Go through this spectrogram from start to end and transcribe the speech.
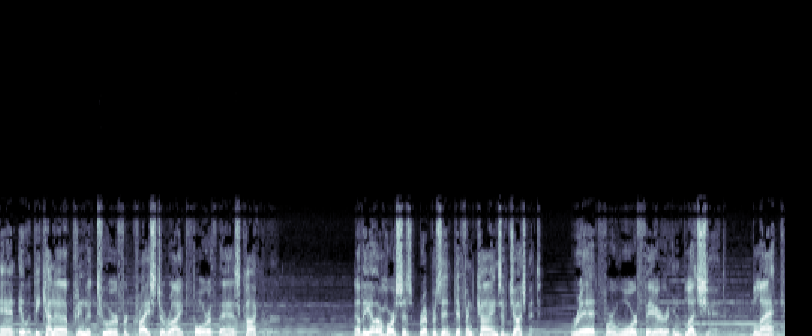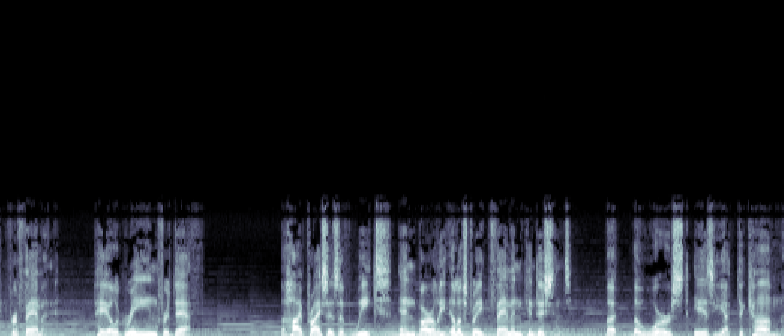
And it would be kind of premature for Christ to ride forth as conqueror. Now, the other horses represent different kinds of judgment red for warfare and bloodshed, black for famine, pale green for death. The high prices of wheat and barley illustrate famine conditions, but the worst is yet to come.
